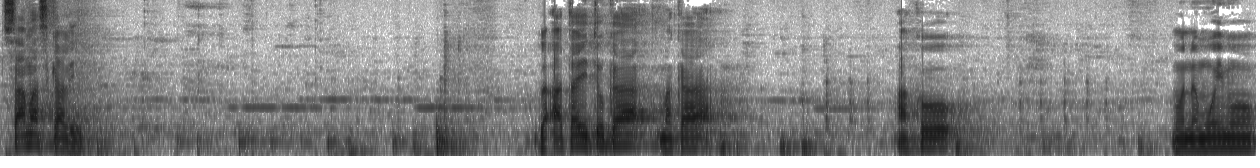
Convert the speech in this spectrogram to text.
sama sekali. La ataituka maka aku menemuimu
